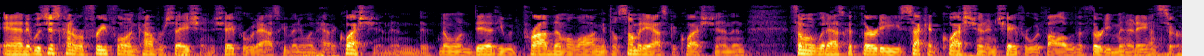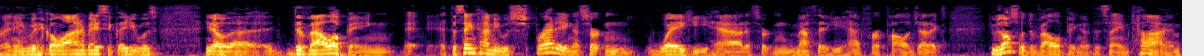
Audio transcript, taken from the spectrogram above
and it was just kind of a free flowing conversation. Schaeffer would ask if anyone had a question, and if no one did, he would prod them along until somebody asked a question, and someone would ask a 30 second question, and Schaeffer would follow with a 30 minute answer, and he would go on, and basically he was, you know, uh, developing. At the same time, he was spreading a certain way he had, a certain method he had for apologetics. He was also developing at the same time,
